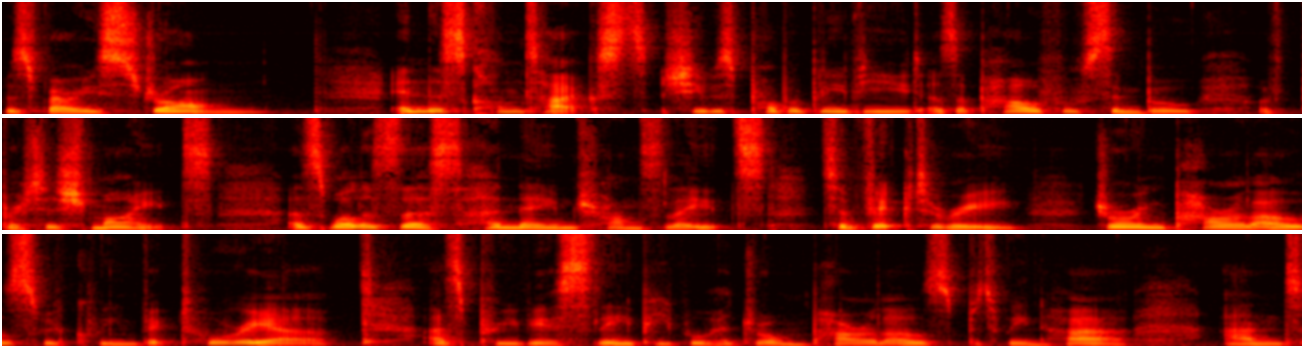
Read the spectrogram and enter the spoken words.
was very strong. In this context, she was probably viewed as a powerful symbol of British might. As well as this, her name translates to victory, drawing parallels with Queen Victoria, as previously people had drawn parallels between her and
